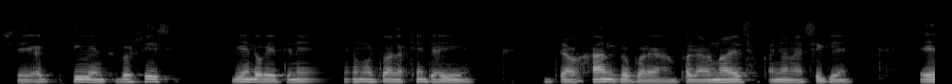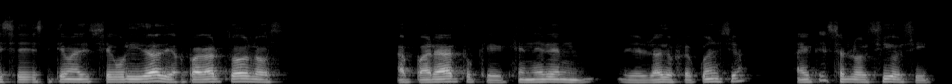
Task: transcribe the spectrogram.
se active en superficie, viendo que tenemos toda la gente ahí trabajando para, para armar esos cañones, así que ese sistema de seguridad de apagar todos los aparatos que generen eh, radiofrecuencia, hay que hacerlo sí o sí.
